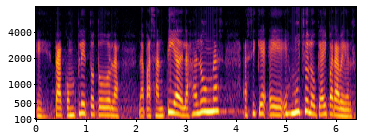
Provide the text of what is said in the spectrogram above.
está completo toda la, la pasantía de las alumnas. Así que es mucho lo que hay para ver.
